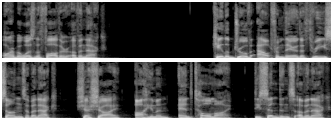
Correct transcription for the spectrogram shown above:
Arba was the father of Anak. Caleb drove out from there the three sons of Anak, Sheshai, Ahiman, and Talmai, descendants of Anak.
